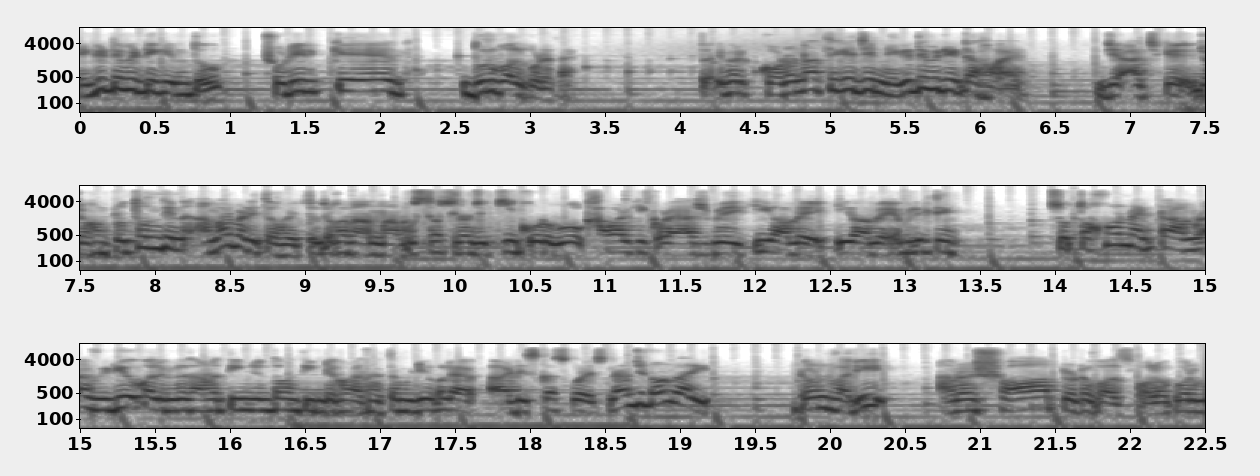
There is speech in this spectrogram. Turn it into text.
নেগেটিভিটি কিন্তু শরীরকে দুর্বল করে দেয়। তো এবার করোনা থেকে যে নেগেটিভিটিটা হয়, যে আজকে যখন প্রথম দিন আমার বাড়িতে হয়েছে যখন আমার মা বুঝতে পারছিলাম যে কি করব, খাবার কি করে আসবে, কি হবে কি হবে এভরিথিং সো তখন একটা আমরা ভিডিও কলে বিকজ আমরা তিনজন তখন তিনটে ঘরে থাকতাম ভিডিও কলে ডিসকাস করেছিলাম যে ডোন্ট ওয়ারি ডোন্ট ওয়ারি আমরা সব প্রোটোকলস ফলো করব,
